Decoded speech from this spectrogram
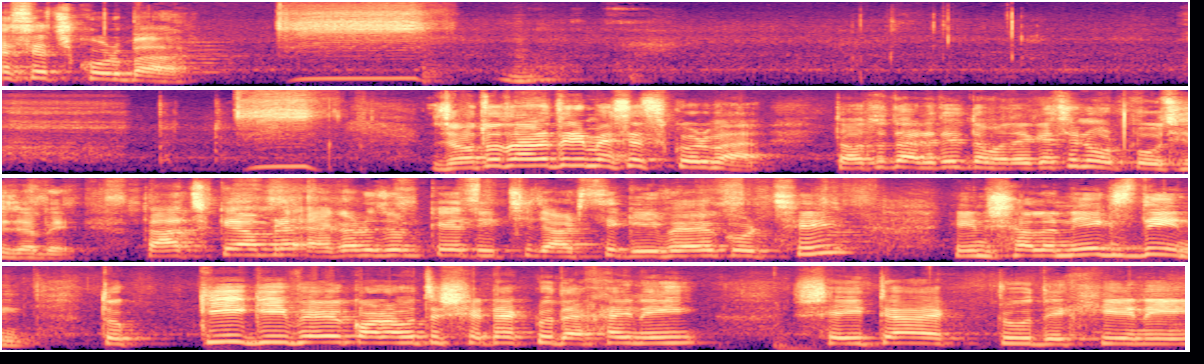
মেসেজ করবা। যত তাড়াতাড়ি মেসেজ করবা, তত তাড়াতাড়ি তোমাদের কাছে নোট পৌঁছে যাবে। তো আজকে আমরা এগারো জনকে দিচ্ছি জার্সি গিভ করছি। ইনশাল্লাহ নেক্সট দিন তো কি গিভ করা হচ্ছে সেটা একটু দেখাই নেই। সেইটা একটু দেখিয়ে নেই।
